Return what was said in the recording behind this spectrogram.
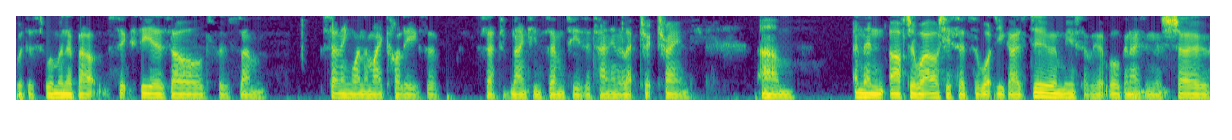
with this woman about 60 years old was um, selling one of my colleagues a set of 1970s Italian electric trains. Um, and then after a while, she said, "So what do you guys do?" And we said, "We're organizing this show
